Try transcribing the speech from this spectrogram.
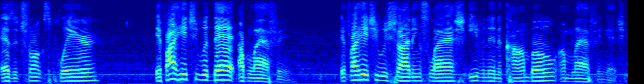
as a Trunks player, if I hit you with that, I'm laughing. If I hit you with Shining Slash, even in a combo, I'm laughing at you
